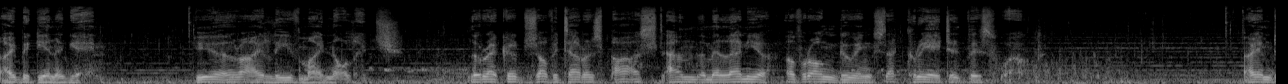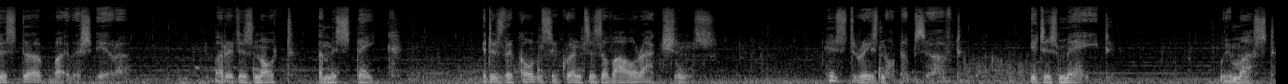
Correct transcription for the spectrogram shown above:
I begin again. Here I leave my knowledge. The records of Eterra's past and the millennia of wrongdoings that created this world. I am disturbed by this era, but it is not a mistake. It is the consequences of our actions. History is not observed. It is made. We must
